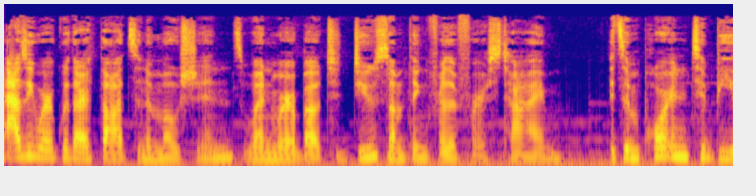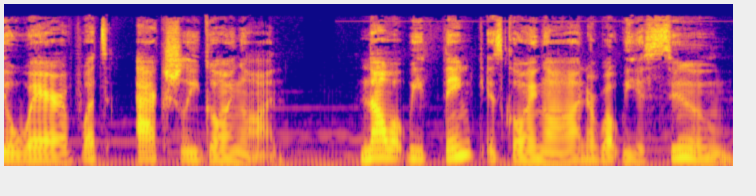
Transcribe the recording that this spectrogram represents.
As we work with our thoughts and emotions when we're about to do something for the first time, it's important to be aware of what's actually going on. Not what we think is going on or what we assume,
